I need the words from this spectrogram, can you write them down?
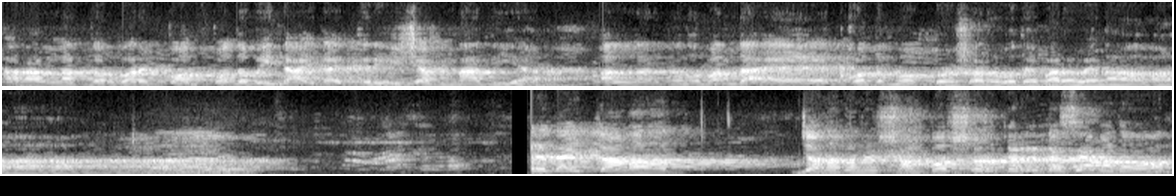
আর আল্লাহর দরবারে পদ পদবী দায় দায়িত্বের হিসাব না দিয়া আল্লাহর কোন বান্দা এক কদম অগ্রসর হতে পারবে না। দায়িত্ব আমানত জনগণের সম্পদ সরকারের কাছে আমানত,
